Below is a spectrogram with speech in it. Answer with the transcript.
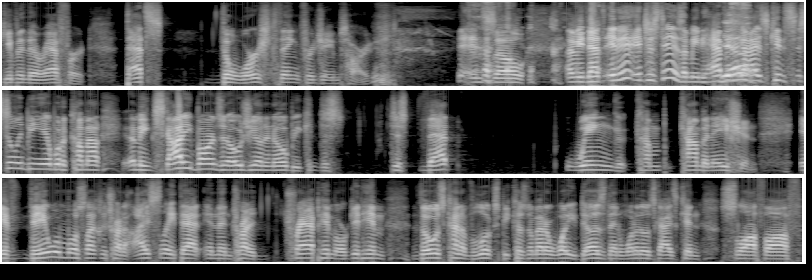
giving their effort. That's the worst thing for James Harden. and so, I mean, that's it. It just is. I mean, having yeah. guys consistently being able to come out. I mean, Scottie Barnes and OG Anunoby can just, just that wing com- combination. If they will most likely try to isolate that and then try to trap him or get him those kind of looks, because no matter what he does, then one of those guys can slough off,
